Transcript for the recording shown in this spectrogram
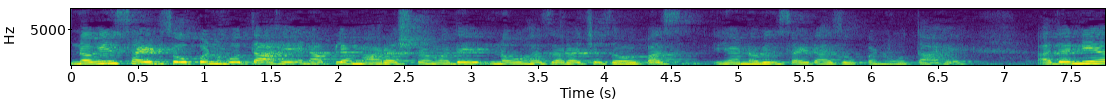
नवीन साईट्स ओपन होत आहे आणि आपल्या महाराष्ट्रामध्ये नऊ हजाराच्या जवळपास ह्या नवीन साईट आज ओपन होत आहे. आदरणीय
